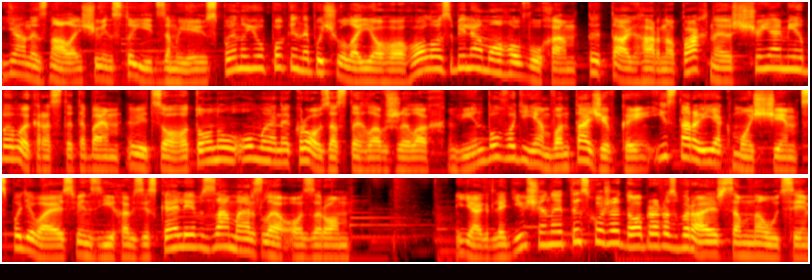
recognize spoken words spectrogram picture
Я не знала, що він стоїть за моєю спиною, поки не почула його голос біля мого вуха. Ти так гарно пахнеш, що я міг би викрасти тебе. Від цього тону у мене кров застигла в жилах. Він був водієм вантажівки і старий як мощі. Сподіваюсь, він з'їхав зі скелі в замерзле озеро. Як для дівчини, ти, схоже, добре розбираєшся в науці.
